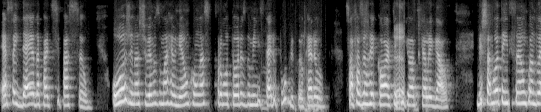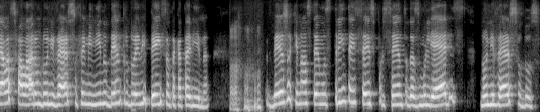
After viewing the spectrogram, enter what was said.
essa ideia da participação. Hoje nós tivemos uma reunião com as promotoras do Ministério Público. Eu quero só fazer um recorte aqui é. que eu acho que é legal. Me chamou a atenção quando elas falaram do universo feminino dentro do MP em Santa Catarina. Veja que nós temos 36% das mulheres no universo dos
